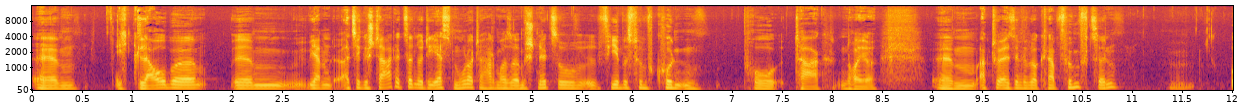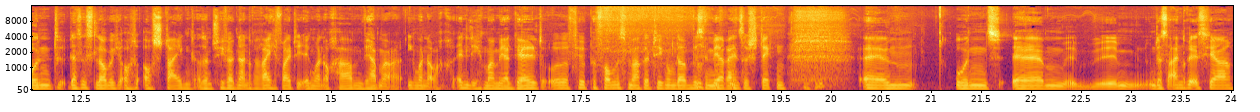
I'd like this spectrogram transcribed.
Ähm, ich glaube, ähm, wir haben, als wir gestartet sind, nur die ersten Monate hatten wir so im Schnitt so vier bis fünf Kunden pro Tag neue. Ähm, aktuell sind wir bei knapp 15. Und das ist, glaube ich, auch, auch steigend. Also natürlich, weil wir eine andere Reichweite irgendwann auch haben. Wir haben irgendwann auch endlich mal mehr Geld äh, für Performance-Marketing, um da ein bisschen mehr reinzustecken. ähm, und ähm, das andere ist ja,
